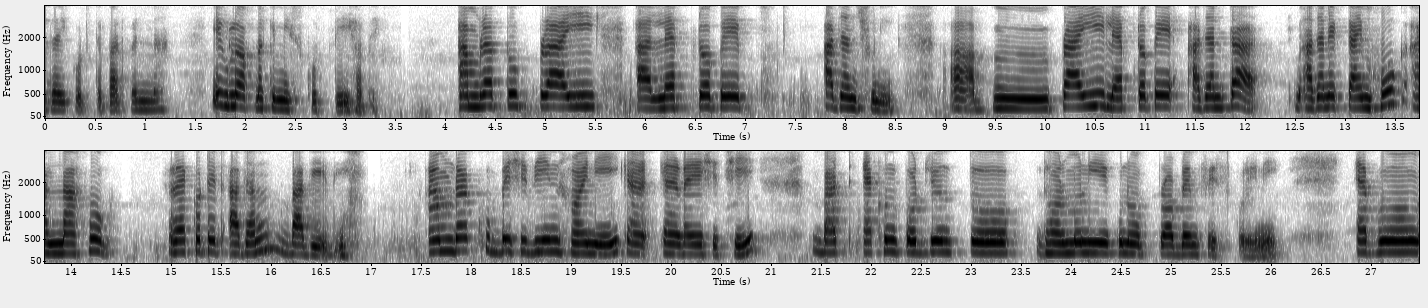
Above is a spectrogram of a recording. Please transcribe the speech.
আদায় করতে পারবেন না। এগুলো আপনাকে মিস করতেই হবে। আমরা তো প্রায়ই ল্যাপটপে আজান শুনি। প্রায়ই ল্যাপটপে আজানটা, আজানের টাইম হোক আর না হোক রেকর্ডেড আজান বাজিয়ে দিই। আমরা খুব বেশি দিন হয়নি ক্যা- কানাডায় এসেছি, বাট এখন পর্যন্ত ধর্ম নিয়ে কোনো প্রবলেম ফেস করিনি। এবং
